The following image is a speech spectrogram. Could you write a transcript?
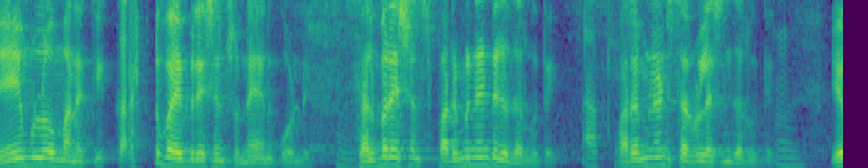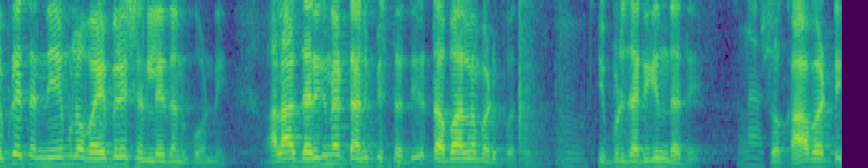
నేమ్లో మనకి కరెక్ట్ వైబ్రేషన్స్ ఉన్నాయనుకోండి సెలబ్రేషన్స్ పర్మనెంట్గా జరుగుతాయి. పర్మనెంట్ సెలబ్రేషన్ జరుగుతాయి. ఎప్పుడైతే నేమ్లో వైబ్రేషన్ లేదనుకోండి అలా జరిగినట్టు అనిపిస్తుంది డబాలను పడిపోతుంది. ఇప్పుడు జరిగింది అదే. సో కాబట్టి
